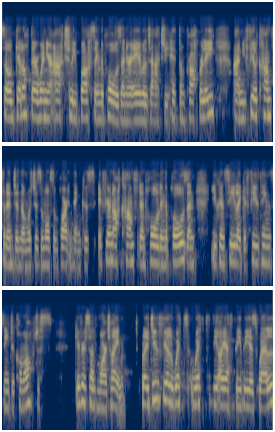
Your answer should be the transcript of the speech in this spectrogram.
so get up there when you're actually bossing the pose and you're able to actually hit them properly and you feel confident in them, which is the most important thing. Because if you're not confident holding the pose and you can see like a few things need to come up, just give yourself more time. But I do feel with with the IFBB as well,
